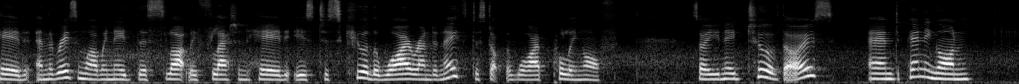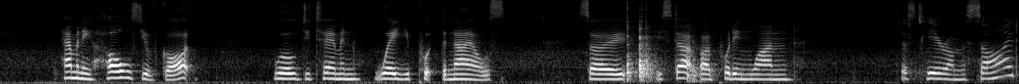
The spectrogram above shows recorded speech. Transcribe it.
head and the reason why we need this slightly flattened head is to secure the wire underneath to stop the wire pulling off. So you need two of those and depending on how many holes you've got will determine where you put the nails. So you start by putting one just here on the side.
